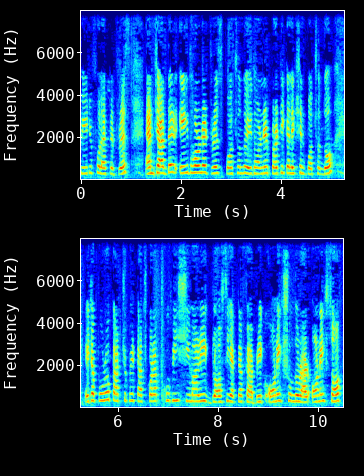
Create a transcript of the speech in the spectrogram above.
বিউটিফুল একটা ড্রেস অ্যান্ড যাদের এই ধরনের ড্রেস পছন্দ, এই ধরনের পার্টি কালেকশন পছন্দ, এটা পুরো কাটচুপির কাজ করা খুবই সীমারি গ্লসি একটা ফ্যাব্রিক অনেক সুন্দর আর অনেক সফট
